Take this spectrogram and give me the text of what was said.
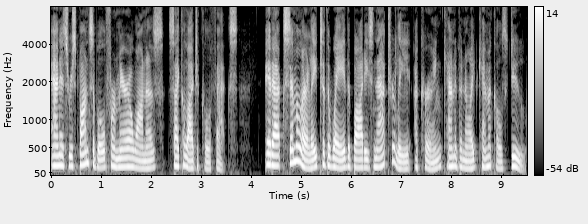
and is responsible for marijuana's psychological effects. It acts similarly to the way the body's naturally occurring cannabinoid chemicals do.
